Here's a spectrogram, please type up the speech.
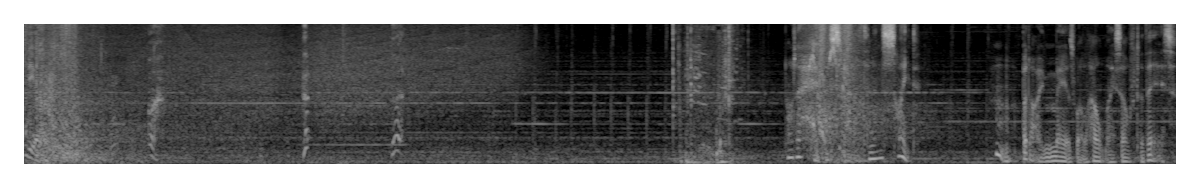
Incendio. Not a head of skeleton in sight. Hmm, but I may as well help myself to this.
